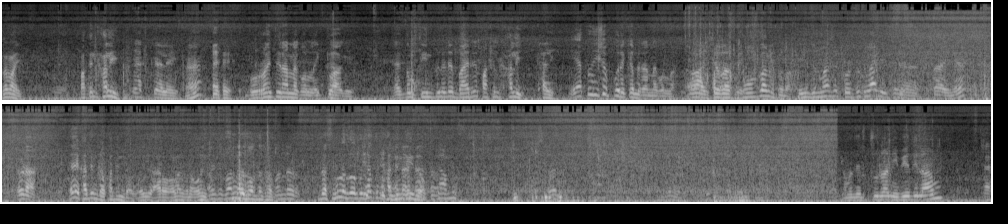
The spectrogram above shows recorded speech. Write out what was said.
জামাই পাতিল খালি? এককালে হ্যাঁ? রান্না করলা একটু আগে। একদম তিন প্লেটের বাইরে পাতিল খালি। খালি। এত হিসাব করে কেমনে রান্না করলাম? হিসাব আছে। বুঝলামই তো না। তিনজন মাসে কদ্দুক লাগে হ্যাঁ, তাই না? ওটা এই খাদিম দাও খাদিম দাও। ওই আর লাগবে না ওই বন্ধ। জলতে থাক বন্ধ। জলতে তুমি খাদিম দিয়ে দাও। আমাদের চুলা নিভিয়ে দিলাম। হ্যাঁ।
